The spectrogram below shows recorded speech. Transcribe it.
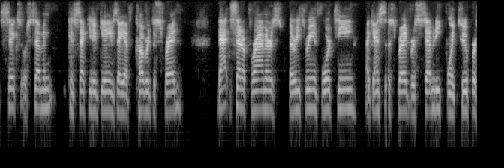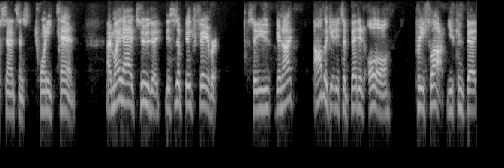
six, or seven consecutive games they have covered the spread that set of parameters 33 and 14 against the spread for 70.2% since 2010. I might add too that this is a big favorite. So you you're not obligated to bet it all pre-flop. You can bet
